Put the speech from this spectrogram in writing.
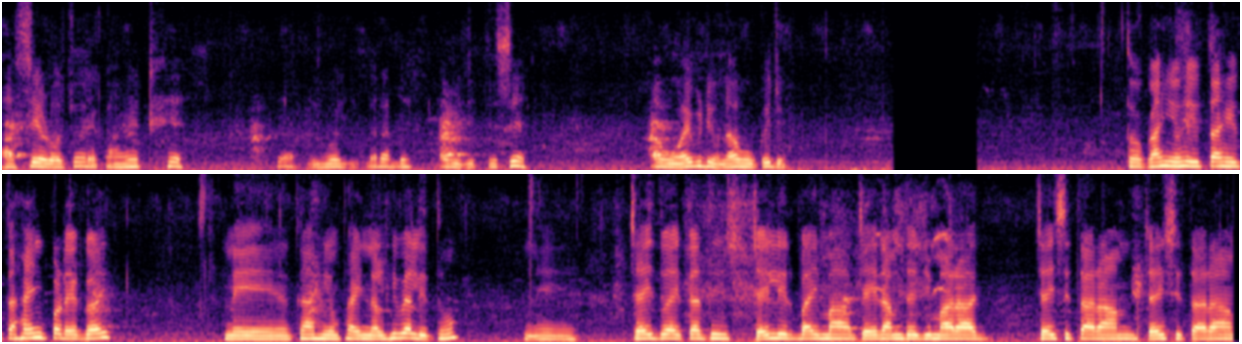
આ શેડો જો એક આ હેઠ છે. આપણી હોય, બરાબર. આવી રીતે છે. આવું આવડ્યું ને આવું કર્યું. તો ગાહીઓ હિવતા હિવતા હાઈન પડે ગઈ. ને ગાહીઓ ફાઇનલ હીવા લીધું. ને જય દ્વારકાધીશ, જય લીરબાઈમાં, જય રામદેવજી મહારાજ, જય સીતારામ જય સીતારામ.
